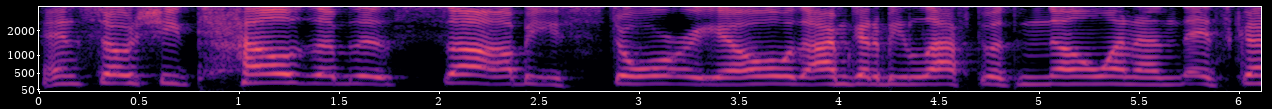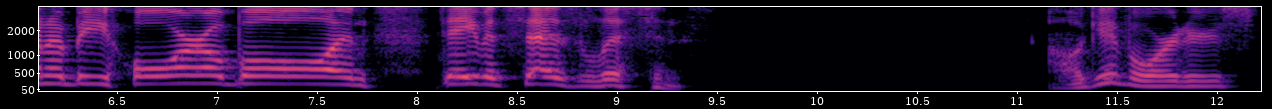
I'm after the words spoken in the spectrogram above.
And so she tells him this sobby story. Oh, I'm going to be left with no one and it's going to be horrible. And David says, Listen, I'll give orders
